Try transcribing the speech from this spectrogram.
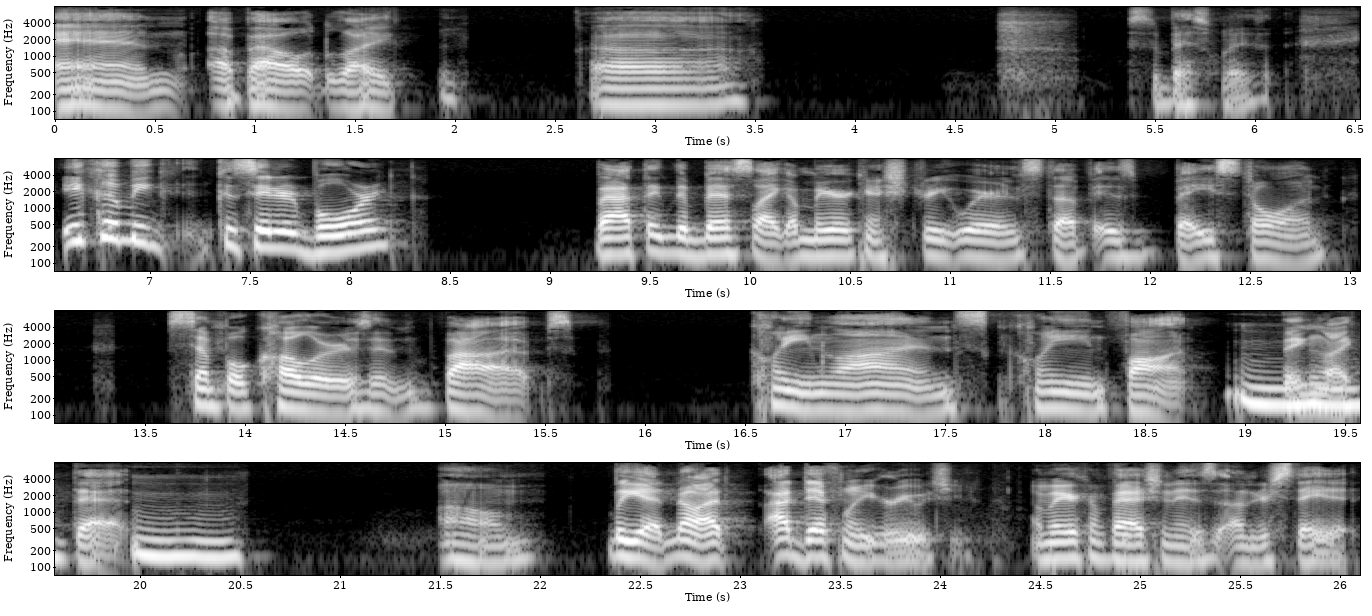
and about like uh what's the best way? It could be considered boring, but I think the best like American streetwear and stuff is based on simple colors and vibes, clean lines, clean font, thing like that. Mm-hmm. Um, but yeah, no, I I definitely agree with you. American fashion is understated.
